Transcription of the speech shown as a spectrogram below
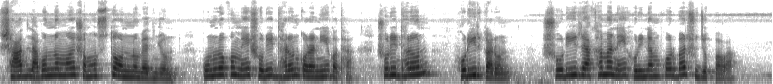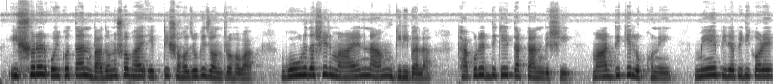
স্বাদ লাবণ্যময় সমস্ত অন্ন ব্যঞ্জন, কোনো রকমে শরীর ধারণ করা নিয়ে কথা। শরীর ধারণ হরির কারণ, শরীর রাখা মানে হরিনাম করবার সুযোগ পাওয়া। ঈশ্বরের ঐকতান বাদনসভায় একটি সহযোগী যন্ত্র হওয়া। গৌরদাসীর মায়ের নাম গিরিবালা, ঠাকুরের দিকেই তার টান বেশি, মার দিকে লক্ষ্য নেই। মেয়ে পিড়াপিড়ি করে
